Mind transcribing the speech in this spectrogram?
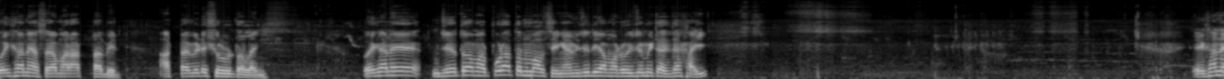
ওইখানে আছে আমার আটটা বেড আটটা বেডে ষোলোটা লাইন ওইখানে যেহেতু আমার পুরাতন মালচিং আমি যদি আমার ওই জমিটা দেখাই, এখানে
